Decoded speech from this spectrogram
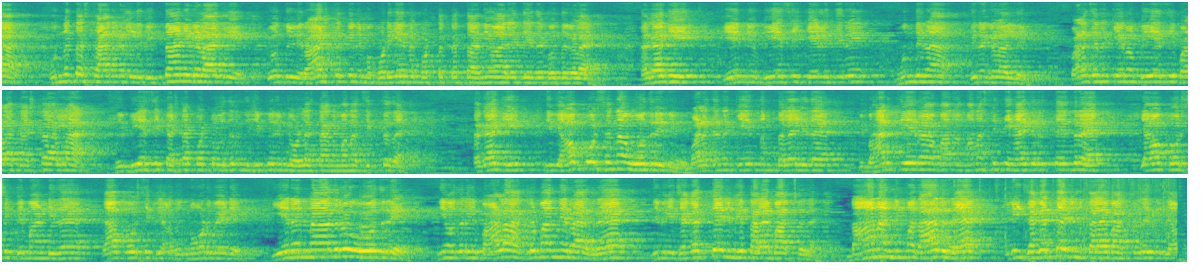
ಉನ್ನತ ಸ್ಥಾನಗಳಲ್ಲಿ ವಿಜ್ಞಾನಿಗಳಾಗಿ ಇವತ್ತು ಈ ರಾಷ್ಟ್ರಕ್ಕೆ ನಿಮ್ಮ ಕೊಡುಗೆಯನ್ನು ಕೊಡ್ತಕ್ಕಂಥ ಅನಿವಾರ್ಯತೆ ಇದೆ ಬಂಧುಗಳೇ. ಹಾಗಾಗಿ ಏನು ನೀವು ಬಿ ಎಸ್ ಸಿ ಕೇಳಿದ್ದೀರಿ ಮುಂದಿನ ದಿನಗಳಲ್ಲಿ. ಬಹಳ ಜನಕ್ಕೆ ಏನೋ ಬಿ ಎಸ್ ಸಿ ಬಹಳ ಕಷ್ಟ ಅಲ್ಲ. ನೀವು ಬಿ ಎಸ್ ಸಿ ಕಷ್ಟಪಟ್ಟು ಹೋದ್ರೆ ನಿಜಕ್ಕೂ ನಿಮ್ಗೆ ಒಳ್ಳೆ ಸ್ಥಾನಮಾನ ಸಿಗ್ತದೆ. ಹಾಗಾಗಿ ನೀವು ಯಾವ ಕೋರ್ಸನ್ನ ಓದ್ರಿ ನೀವು? ಬಹಳ ಜನಕ್ಕೆ ಏನ್ ನಮ್ಮ ತಲೆಯಲ್ಲಿದೆ? ಈ ಭಾರತೀಯರ ಮನ ಮನಸ್ಥಿತಿ ಹೇಗಿರುತ್ತೆ ಅಂದ್ರೆ ಯಾವ ಕೋರ್ಸಿಗೆ ಡಿಮಾಂಡ್ ಇದೆ, ಯಾವ ಕೋರ್ಸಿಗೆ ಅದನ್ನ ನೋಡಬೇಡಿ. ಏನನ್ನಾದ್ರೂ ಓದ್ರಿ. ನೀವು ಅದರಲ್ಲಿ ಬಹಳ ಅಗ್ರಮಾನ್ಯರಾದ್ರೆ ನಿಮಗೆ ಜಗತ್ತೇ ನಿಮಗೆ ತಲೆ ಬಾಗ್ತದೆ. ದಾನ ನಿಮ್ಮದಾದ್ರೆ ಇಡೀ ಜಗತ್ತೇ ನಿಮ್ಗೆ ತಲೆ ಬಾಗ್ತದೆ.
